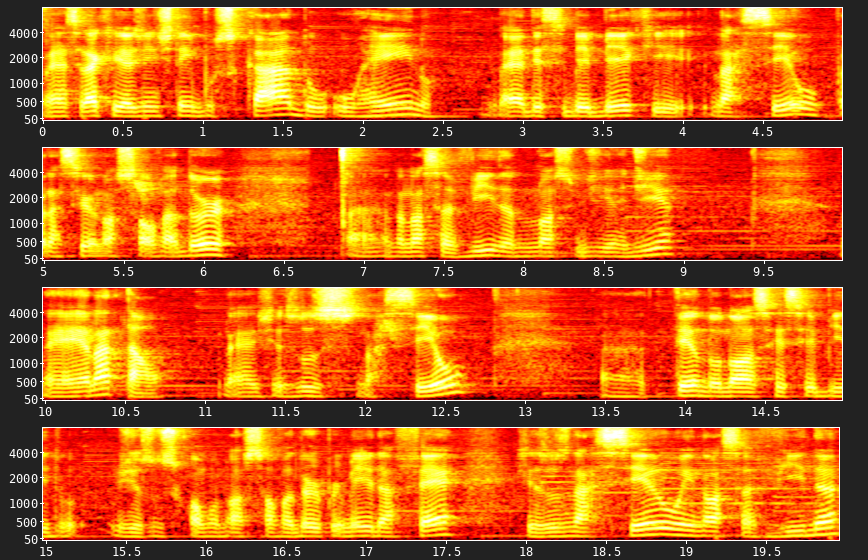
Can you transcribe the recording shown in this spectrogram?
Né? Será que a gente tem buscado o reino né, desse bebê que nasceu para ser nosso Salvador na nossa vida, no nosso dia a dia? É Natal. Né? Jesus nasceu, ah, tendo nós recebido Jesus como nosso Salvador por meio da fé, Jesus nasceu em nossa vida,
